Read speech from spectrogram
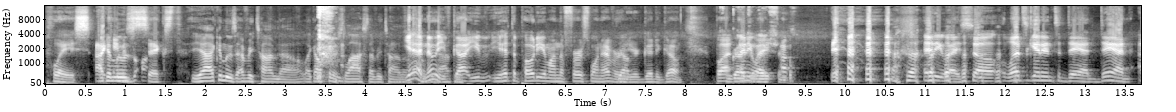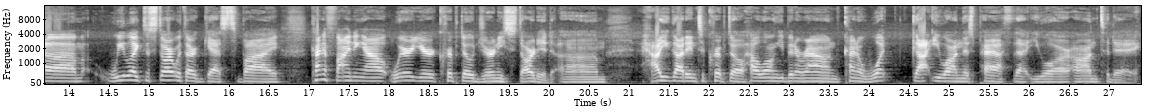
place. I, can came lose- in sixth. Yeah, I can lose every time now. Like I'll finish last every time. Yeah, no, you've happy. got you you hit the podium on the first one ever. Yep. You're good to go. But anyway, uh, anyway, so let's get into Dan. Dan, um, we like to start with our guests by kind of finding out where your crypto journey started, um, how you got into crypto, how long you've been around, kind of what got you on this path that you are on today.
